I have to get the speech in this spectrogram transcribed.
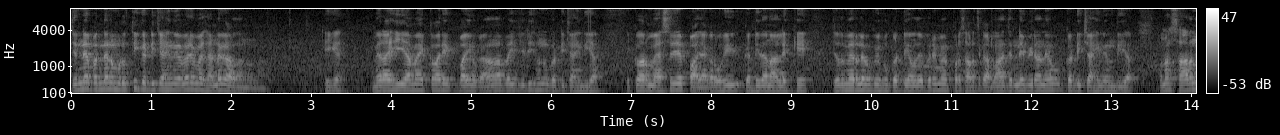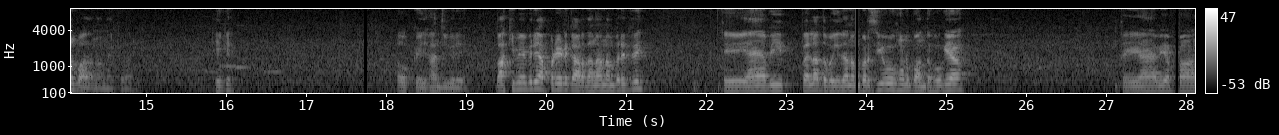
ਜਿੰਨੇ ਬੰਦਿਆਂ ਨੂੰ ਮਰੂਤੀ ਗੱਡੀ ਚਾਹੀਦੀ ਹੋਵੇ, ਵੀਰੇ ਮੈਂ ਸੈਂਡ ਕਰ ਦਿੰਦਾ ਉਹਨਾਂ ਠੀਕ ਹੈ? ਮੇਰਾ ਇਹੀ ਆ, ਮੈਂ ਇੱਕ ਵਾਰੀ ਬਾਈ ਨੂੰ ਕਹਿੰਦਾ ਬਾਈ ਜਿਹੜੀ ਤੁਹਾਨੂੰ ਗੱਡੀ ਚਾਹੀਦੀ ਆ, ਇੱਕ ਵਾਰ ਮੈਸੇਜ ਪਾ ਦਿਆ ਕਰੋ ਉਹੀ ਗੱਡੀ ਦਾ ਨਾਮ ਲਿਖ ਕੇ। ਜਦੋਂ ਮੇਰੇ ਲਈ ਕੋਈ ਉਹ ਗੱਡੀ ਆਉਂਦੀ ਵੀਰੇ ਮੈਂ ਉੱਪਰ ਸਰਚ ਕਰ ਲਾਂ, ਜਿੰਨੇ ਵੀਰਾਂ ਨੇ ਉਹ ਗੱਡੀ ਚਾਹੀਦੀ ਹੁੰਦੀ ਆ, ਉਹਨਾਂ ਸਾਰਿਆਂ ਨੂੰ ਪਾ ਦੇਣਾ ਉਹਨਾਂ ਇੱਕ ਵਾਰੀ। ਠੀਕ ਹੈ? ਓਕੇ ਹਾਂਜੀ ਵੀਰੇ। ਬਾਕੀ ਮੈਂ ਵੀਰੇ ਅਪਡੇਟ ਕਰ ਦਣਾ ਨੰਬਰ ਇਹਦੇ ਤੇ। ਐ ਵੀ ਪਹਿਲਾਂ ਦੁਬਈ ਦਾ ਨੰਬਰ ਸੀ, ਉਹ ਹੁਣ ਬੰਦ ਹੋ ਗਿਆ। ਤੇ ਐ ਵੀ ਆਪਾਂ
